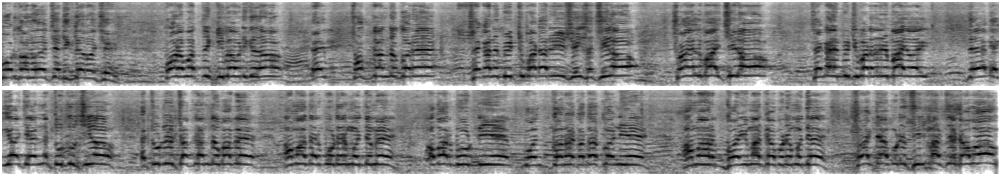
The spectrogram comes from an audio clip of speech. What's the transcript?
ভোট গণ হয়েছে ডিক্লেয়ার হয়েছে। পরবর্তী কীভাবে ডিক্লেয়ার এই চক্রান্ত করে সেখানে বিট্টু পাটারি সেই ছিল, সোহেল ভাই ছিল সেখানে বিট্টু পাটারি ভাই ওই যে কি হয়েছে টুটুল ছিল। টুটুল চক্রান্ত ভাবে আমাদের ভোটের মাধ্যমে আবার ভোট নিয়ে গণার কথা করে নিয়ে আমার গরিমার কাপড়ের মধ্যে ছয়টা ভোটে সিল মারছে ডবল।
